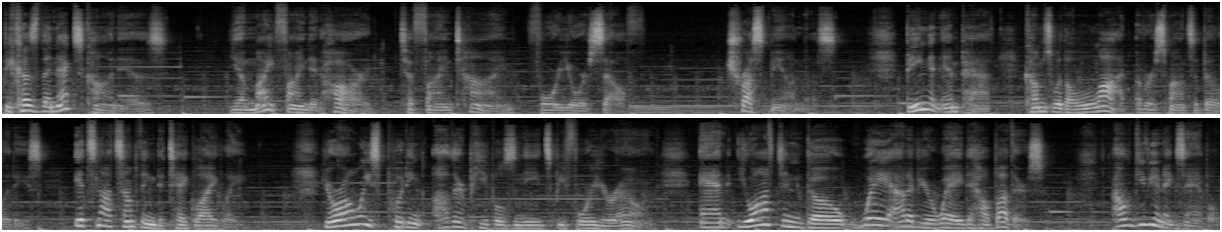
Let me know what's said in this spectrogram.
Because the next con is you might find it hard to find time for yourself. Trust me on this. Being an empath comes with a lot of responsibilities. It's not something to take lightly. You're always putting other people's needs before your own, and you often go way out of your way to help others. I'll give you an example.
